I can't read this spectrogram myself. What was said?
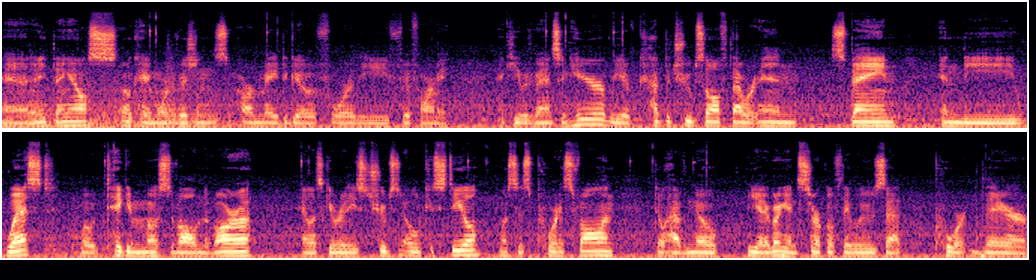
And anything else? Okay, more divisions are made to go for the 5th Army. And keep advancing here. We have cut the troops off that were in Spain. In the west, well, we've taken most of all Navarra. And let's get rid of these troops in Old Castile. Once this port has fallen, they'll have no yeah, they're going to get encircled if they lose that port there,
